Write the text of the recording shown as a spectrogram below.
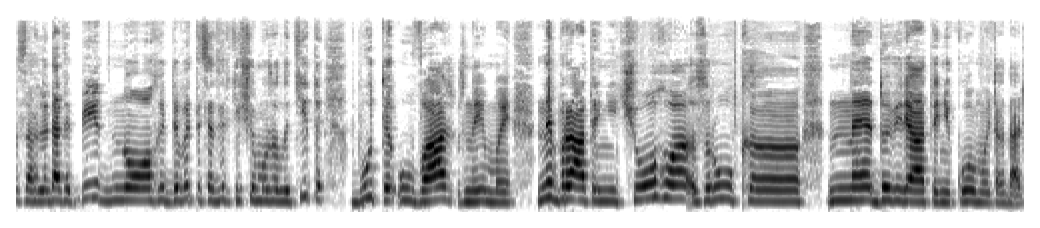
заглядати під ноги, дивитися, звідки що може летіти, бути уважними, не брати нічого з рук, е, не довіряти нікому і так далі.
